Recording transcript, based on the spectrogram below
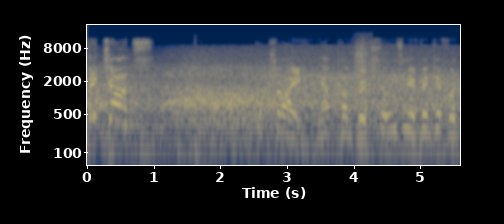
Big chance! Good try. The outcome could so easily have been different.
